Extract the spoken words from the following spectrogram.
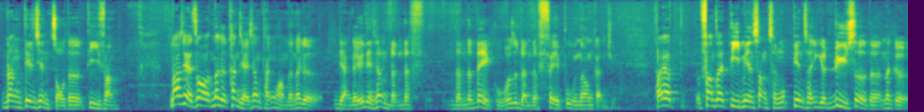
让电线走的地方，拉下来之后，那个看起来像弹簧的那个两个有点像人的人的肋骨或是人的肺部那种感觉。它要放在地面上，成变成一个绿色的那个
